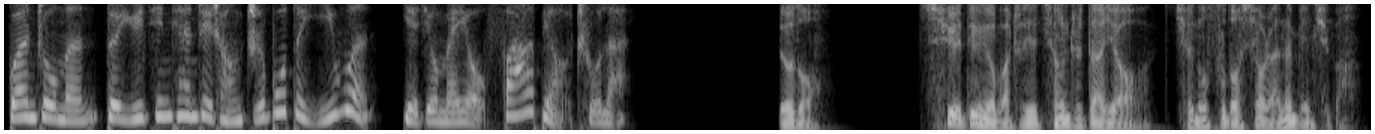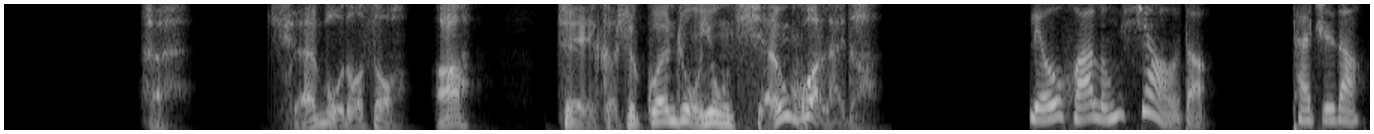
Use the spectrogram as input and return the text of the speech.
观众们对于今天这场直播的疑问也就没有发表出来。刘总，确定要把这些枪支弹药全都送到萧然那边去吧？嗨，全部都送啊！这可是观众用钱换来的。刘华龙笑道：“他知道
